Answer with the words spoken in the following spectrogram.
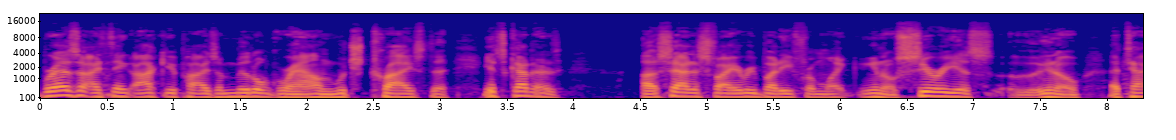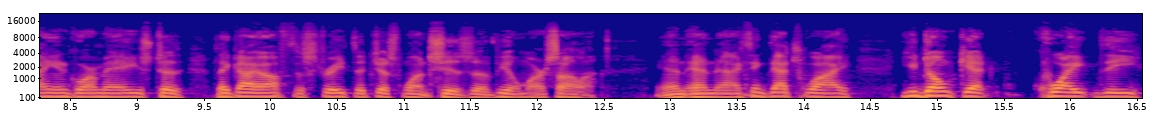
Brezza, I think, occupies a middle ground, which tries to, it's got to uh, satisfy everybody from like, you know, serious, uh, you know, Italian gourmets to the guy off the street that just wants his uh, veal marsala. And, and I think that's why you don't get quite the,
